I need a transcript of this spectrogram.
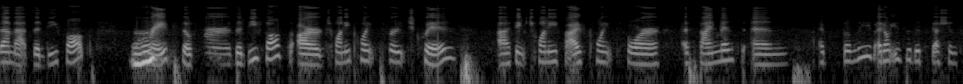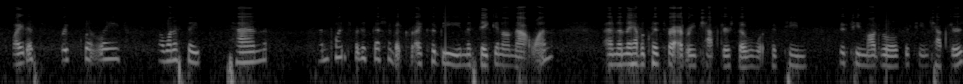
them at the default Mhm. grades. So for the defaults are 20 points for each quiz, I think 25 points for assignments, and I believe, I don't use the discussions quite as frequently. I want to say 10, 10 points for discussion, but I could be mistaken on that one. And then they have a quiz for every chapter, so what, 15, 15 modules, 15 chapters.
